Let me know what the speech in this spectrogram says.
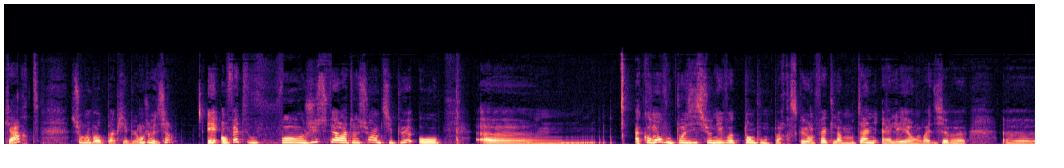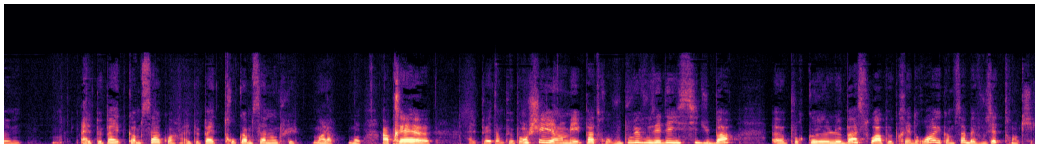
carte, sur un bord de papier blanc, je veux dire. Et en fait, il faut juste faire attention un petit peu au... Euh, à comment vous positionnez votre tampon parce que en fait la montagne elle est on va dire elle peut pas être comme ça, quoi. Elle peut pas être trop comme ça non plus. Voilà. Bon, après, euh, elle peut être un peu penchée, hein, mais pas trop. Vous pouvez vous aider ici du bas euh, pour que le bas soit à peu près droit et comme ça, ben, vous êtes tranquille.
